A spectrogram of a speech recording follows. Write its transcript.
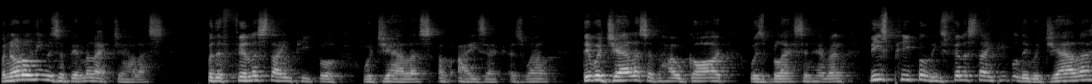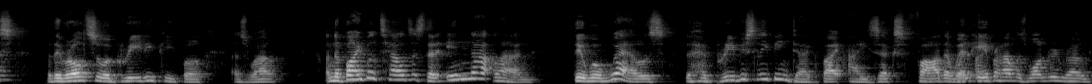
But not only was Abimelech jealous, but the Philistine people were jealous of Isaac as well. They were jealous of how God was blessing him. And these people, these Philistine people, they were jealous, but they were also a greedy people as well. And the Bible tells us that in that land, there were wells that had previously been dug by Isaac's father when Abraham was wandering around.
